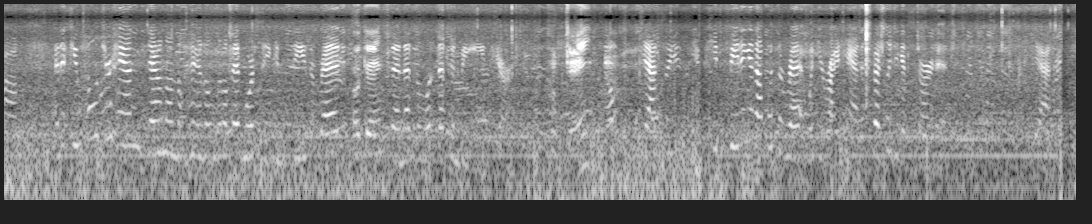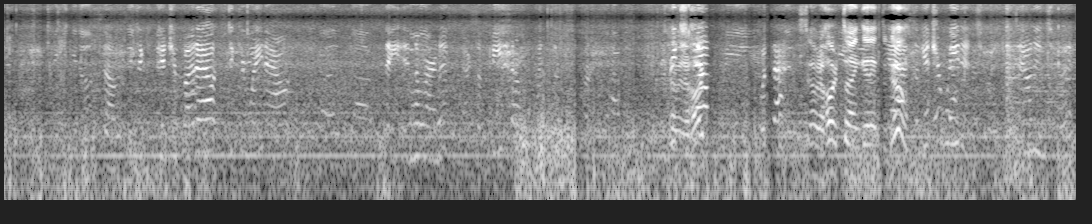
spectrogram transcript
Um, and if you hold your hand down on the handle a little bit more so you can see the red, Okay. then that's, a, that's going to be easier. Okay. Oh, yeah, so you, you keep feeding it up with the red, with your right hand, especially to get started. Yeah. So stick, get your butt out, stick your weight out, stay in the harness. So feed it up with the Having Reach a hard, down. What's that? it's having a hard time getting to Yeah, go. so get your weight into it. Down into it.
